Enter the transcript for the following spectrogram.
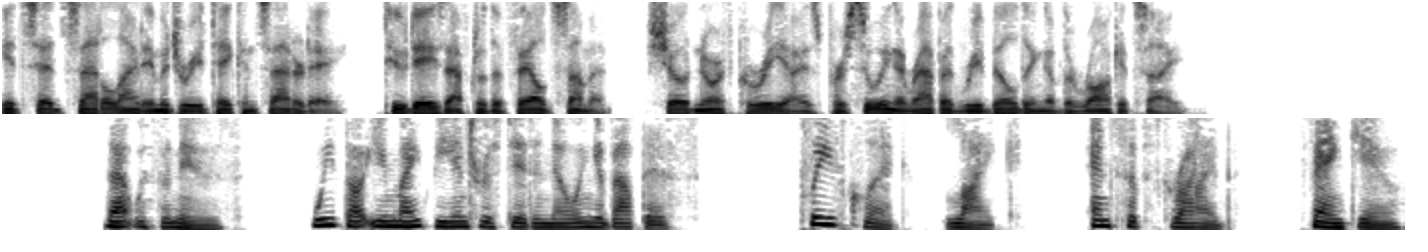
It said satellite imagery taken Saturday, two days after the failed summit, showed North Korea is pursuing a rapid rebuilding of the rocket site. That was the news. We thought you might be interested in knowing about this. Please click like and subscribe. Thank you.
